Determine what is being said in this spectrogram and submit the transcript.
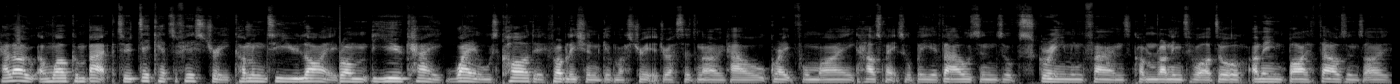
Hello and welcome back to Dickheads of History, coming to you live from the UK, Wales, Cardiff. Probably shouldn't give my street address, I don't know how grateful my housemates will be if thousands of screaming fans come running to our door. I mean, by thousands, I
